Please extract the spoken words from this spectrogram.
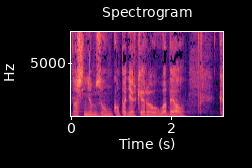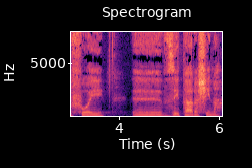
Nós tínhamos um companheiro que era o Abel, que foi eh, visitar a China.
